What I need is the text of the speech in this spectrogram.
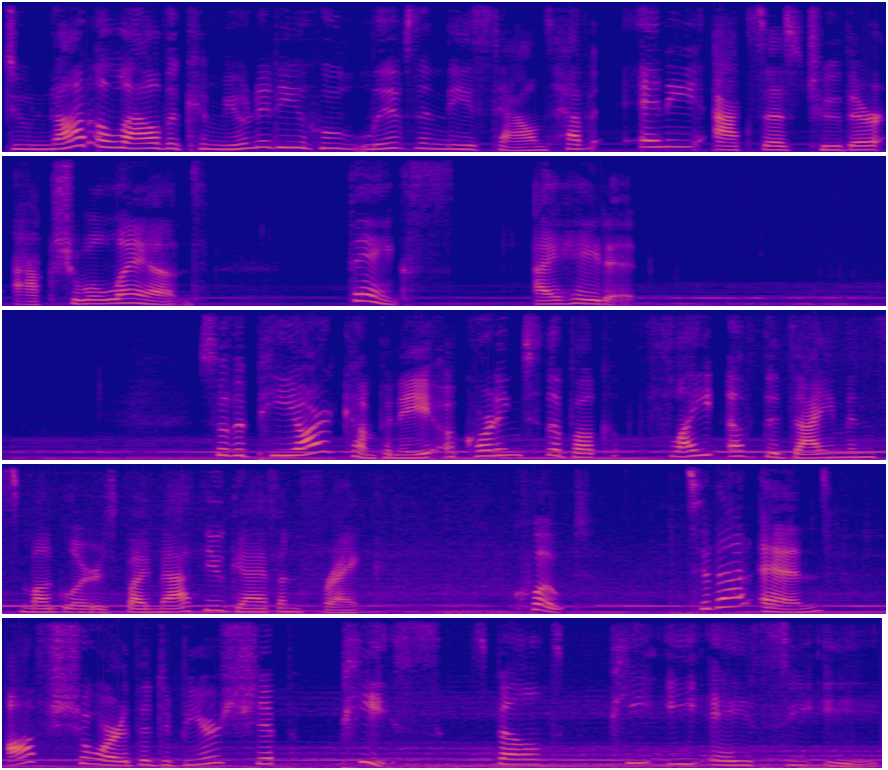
do not allow the community who lives in these towns have any access to their actual land. Thanks. I hate it. So, the PR company, according to the book Flight of the Diamond Smugglers by Matthew Gavin Frank, Quote To that end, offshore the De Beers ship Peace, spelled P E A C E,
